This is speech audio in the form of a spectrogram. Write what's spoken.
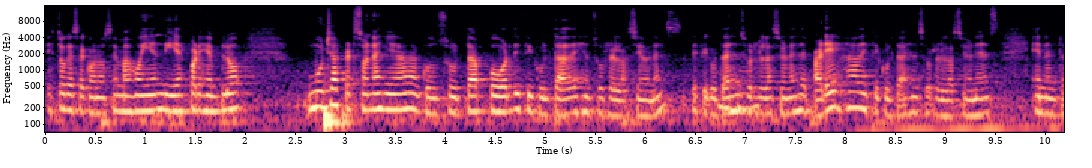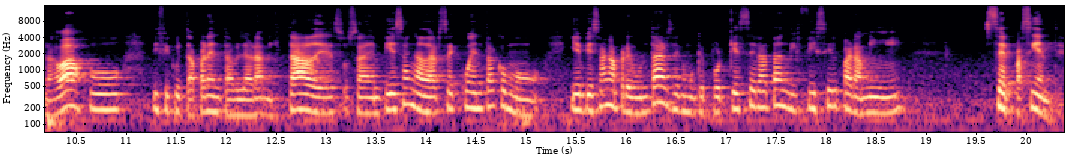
esto que se conoce más hoy en día. Es, por ejemplo, muchas personas llegan a consulta por dificultades en sus relaciones, dificultades en sus relaciones de pareja, dificultades en sus relaciones en el trabajo, dificultad para entablar amistades, o sea, empiezan a darse cuenta como y empiezan a preguntarse como que por qué será tan difícil para mí ser paciente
